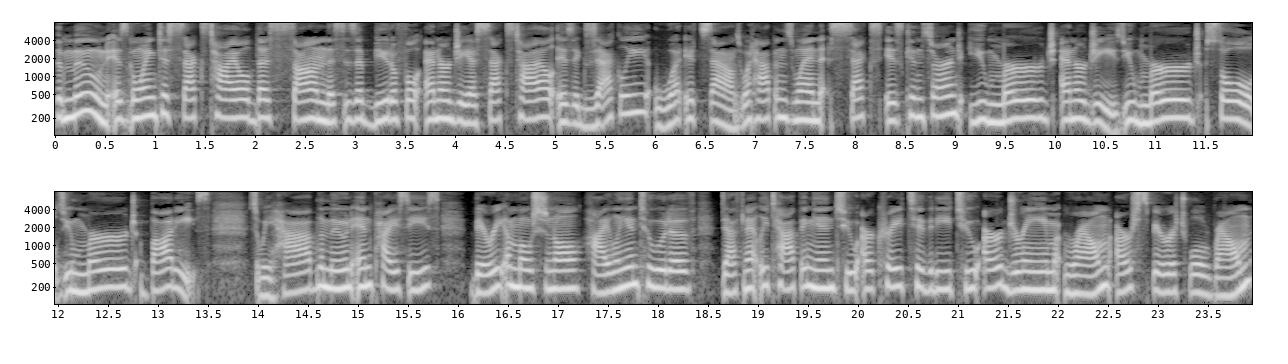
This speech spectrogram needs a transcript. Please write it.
The moon is going to sextile the sun. This is a beautiful energy. A sextile is exactly what it sounds. What happens when sex is concerned? You merge energies, you merge souls, you merge bodies. So we have the moon in Pisces very emotional, highly intuitive, definitely tapping into our creativity, to our dream realm, our spiritual realm.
